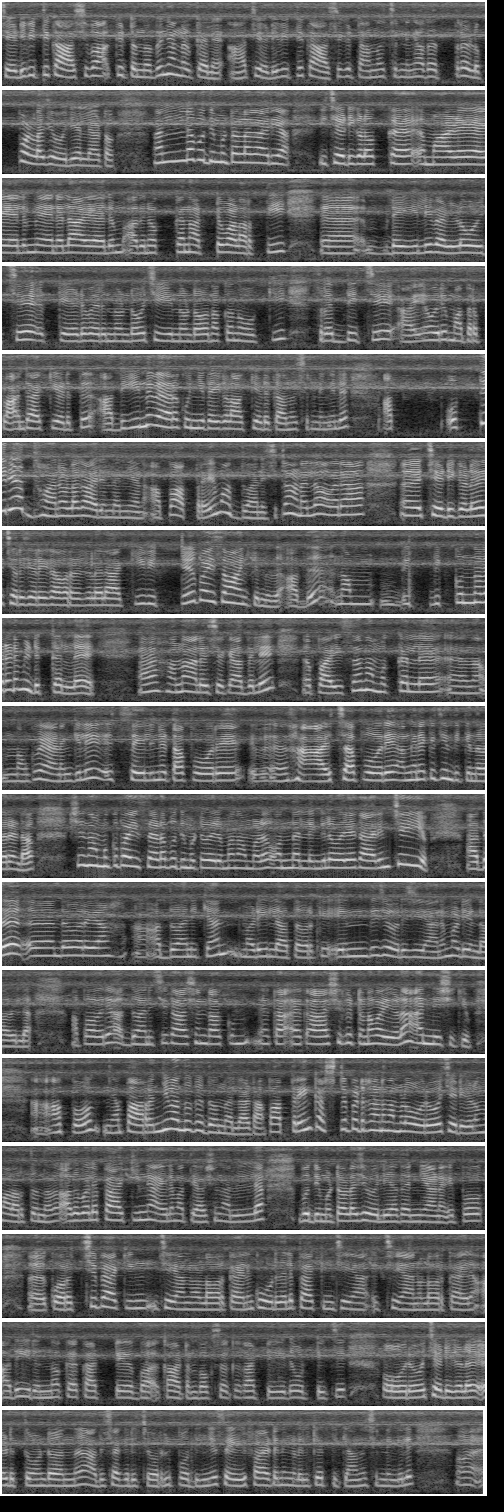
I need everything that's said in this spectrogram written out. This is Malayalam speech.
ചെടി വിറ്റ് കാശ് കിട്ടുന്നത് ഞങ്ങൾക്കല്ലേ. ആ ചെടി വിറ്റ് കാശ് കിട്ടാന്ന് വെച്ചിട്ടുണ്ടെങ്കിൽ അത് എത്ര എളുപ്പമുള്ള ജോലിയല്ല കേട്ടോ. നല്ല ബുദ്ധിമുട്ടുള്ള കാര്യമാണ് ഈ ചെടികളൊക്കെ മഴയായാലും വേനലായാലും അതിനൊക്കെ നട്ട് വളർത്തി ഡെയിലി വെള്ളം ഒഴിച്ച് കേട് വരുന്നുണ്ടോ ചെയ്യുന്നുണ്ടോ എന്നൊക്കെ നോക്കി ശ്രദ്ധിച്ച് അതിനെ ഒരു മദർ പ്ലാന്റ് ആക്കിയെടുത്ത് അതിൽ നിന്ന് വേറെ കുഞ്ഞു തൈകളാക്കി എന്ന് വെച്ചിട്ടുണ്ടെങ്കിൽ ഒത്തിരി അധ്വാനമുള്ള കാര്യം തന്നെയാണ്. അപ്പോൾ അത്രയും അധ്വാനിച്ചിട്ടാണല്ലോ അവർ ആ ചെടികൾ ചെറിയ ചെറിയ കവറുകളിലാക്കി വിറ്റ് പൈസ വാങ്ങിക്കുന്നത്. അത് നം വിൽക്കുന്നവരുടെ മിടുക്കല്ലേ? ഒന്ന് ആലോചിച്ച് നോക്കുക അതിൽ പൈസ നമുക്കല്ലേ നമുക്ക് വേണമെങ്കിൽ സെയിലിനിട്ടാൽ പോരെ ആഴ്ച പോരെ അങ്ങനെയൊക്കെ ചിന്തിക്കുന്നവരുണ്ടാവും. പക്ഷെ നമുക്ക് പൈസയുടെ ബുദ്ധിമുട്ട് വരുമ്പോൾ നമ്മൾ ഒന്നല്ലെങ്കിൽ ഓരോ കാര്യം ചെയ്യും. അത് എന്താ പറയുക അധ്വാനിക്കാൻ മടിയില്ലാത്തവർക്ക് എന്ത് ജോലി ചെയ്യാനും മടിയുണ്ടാവില്ല. അപ്പോൾ അവർ അധ്വാനിച്ച് കാശുണ്ടാക്കും കാശ് കിട്ടണ വഴികൾ അന്വേഷിക്കും. അപ്പോൾ ഞാൻ പറഞ്ഞു വന്നത് ഇതൊന്നുമല്ല കേട്ടോ. അപ്പോൾ അത്രയും കഷ്ടപ്പെട്ടിട്ടാണ് നമ്മൾ ഓരോ ചെടികളും വളർത്തുന്നത്. അതുപോലെ പാക്കിംഗ് ആയാലും അത്യാവശ്യം നല്ല ബുദ്ധിമുട്ടുള്ള ജോലി തന്നെയാണ്. ഇപ്പോൾ കുറച്ച് പാക്കിംഗ് ചെയ്യാനുള്ളവർക്കായാലും കൂടുതൽ പാക്കിംഗ് ചെയ്യാൻ ചെയ്യാനുള്ളവർക്കായാലും അത് ഇരുന്നൊക്കെ കട്ട് കാട്ടൺ ബോക്സൊക്കെ കട്ട് ചെയ്ത് ഒട്ടിച്ച് ഓരോ ചെടികൾ എടുത്തുകൊണ്ട് വന്ന് അത് ചകിരിച്ചോറിൽ പൊതിഞ്ഞ് സേഫായിട്ട് നിങ്ങളിലേക്ക് എത്തിക്കാമെന്ന് വെച്ചിട്ടുണ്ടെങ്കിൽ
